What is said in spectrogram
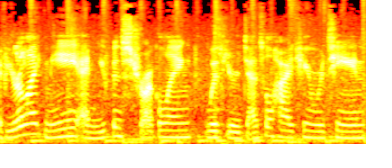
If you're like me and you've been struggling with your dental hygiene routine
